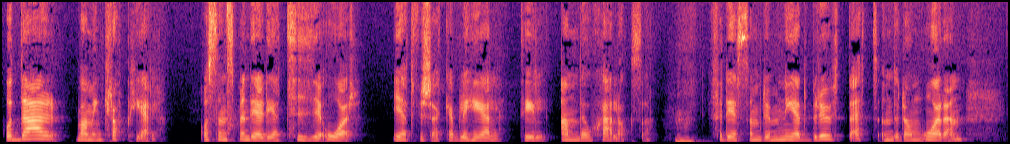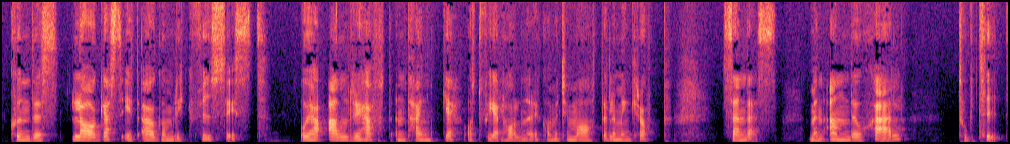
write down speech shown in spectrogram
Och där var min kropp hel. Och sen spenderade jag tio år i att försöka bli hel till ande och själ också. Mm. För det som blev nedbrutet under de åren kunde lagas i ett ögonblick fysiskt. Och jag har aldrig haft en tanke åt fel håll när det kommer till mat eller min kropp sen dess. Men ande och själ tog tid.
